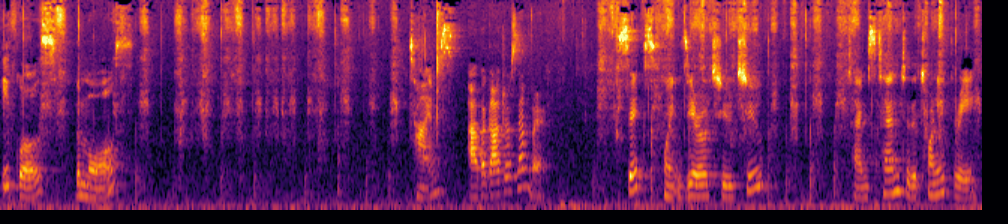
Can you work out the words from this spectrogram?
equals the moles times Avogadro's number. 6.022 times 10 to the 23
